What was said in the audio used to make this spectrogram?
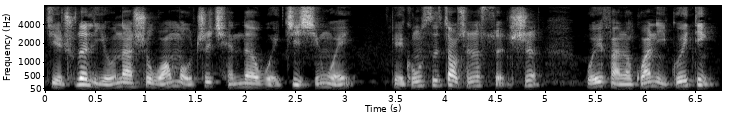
解除的理由呢，是王某之前的违纪行为给公司造成了损失，违反了管理规定，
